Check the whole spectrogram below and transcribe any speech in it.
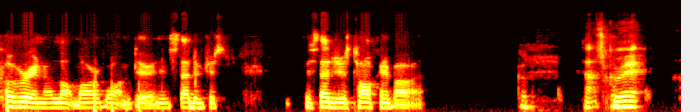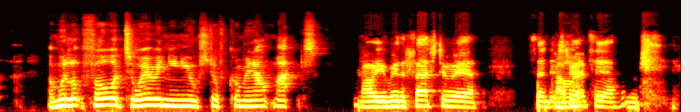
covering a lot more of what I'm doing instead of just instead of just talking about it. That's great. And we look forward to hearing your new stuff coming out, Max. No, you'll be the first to hear. Send it All straight right. to you.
